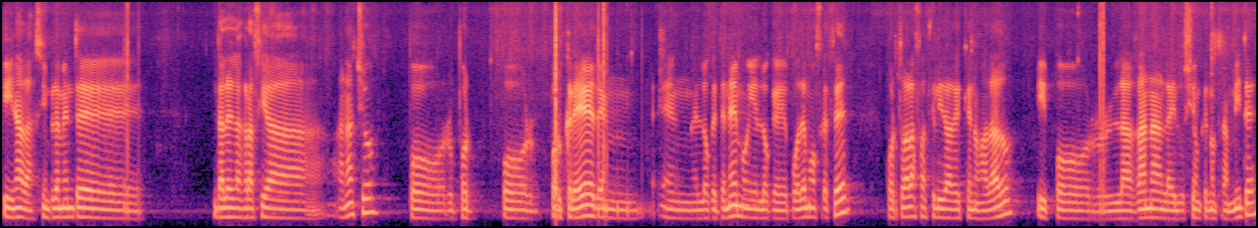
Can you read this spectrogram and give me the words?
Y nada, simplemente darle las gracias a Nacho por, por, por, creer en, en, lo que tenemos y en lo que podemos ofrecer, por todas las facilidades que nos ha dado y por las ganas, la ilusión que nos transmite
